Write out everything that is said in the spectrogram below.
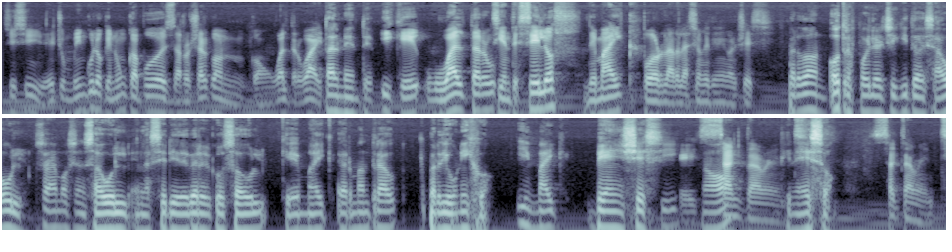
sí, sí, de hecho un vínculo que nunca pudo desarrollar con, con Walter White. totalmente. y que Walter siente celos de Mike por la relación que tiene con Jesse. Perdón, otro spoiler chiquito de Saúl. Sabemos en Saúl, en la serie de Better Call Saul, que Mike Hermantraut perdió un hijo. Y Mike ve en Jesse, ¿no? Exactamente. Tiene eso. Exactamente.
